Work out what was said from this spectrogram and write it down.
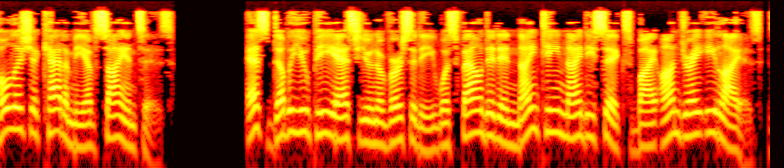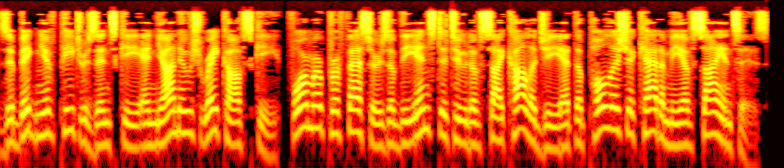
Polish Academy of Sciences. SWPS University was founded in 1996 by Andrzej Eliasz, Zbigniew Pietrzyński and Janusz Reykowski, former professors of the Institute of Psychology at the Polish Academy of Sciences.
